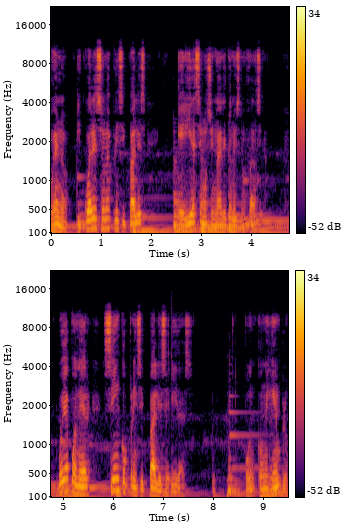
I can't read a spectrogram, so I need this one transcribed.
Bueno, ¿y cuáles son las principales heridas emocionales de nuestra infancia? Voy a poner cinco principales heridas. Con ejemplo,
